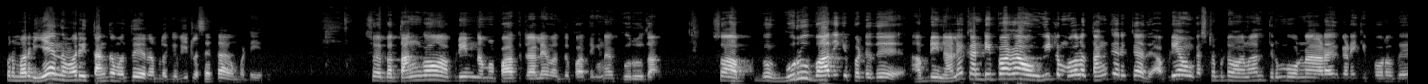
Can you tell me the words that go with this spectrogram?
அப்புறம் மறுபடியும் ஏன் இந்த மாதிரி தங்கம் வந்து நம்மளுக்கு வீட்டில் செட் ஆக மாட்டேங்குது? ஸோ இப்போ தங்கம் அப்படின்னு நம்ம பார்த்துட்டாலே வந்து பார்த்தீங்கன்னா குரு தான். ஸோ அப்போ குரு பாதிக்கப்பட்டது அப்படின்னாலே கண்டிப்பாக அவங்க வீட்டில் முதல்ல தங்க இருக்காது. அப்படியே அவங்க கஷ்டப்பட்டு வாங்கினாலும் திரும்ப ஒன்றா அடகு கடைக்கு போகிறது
